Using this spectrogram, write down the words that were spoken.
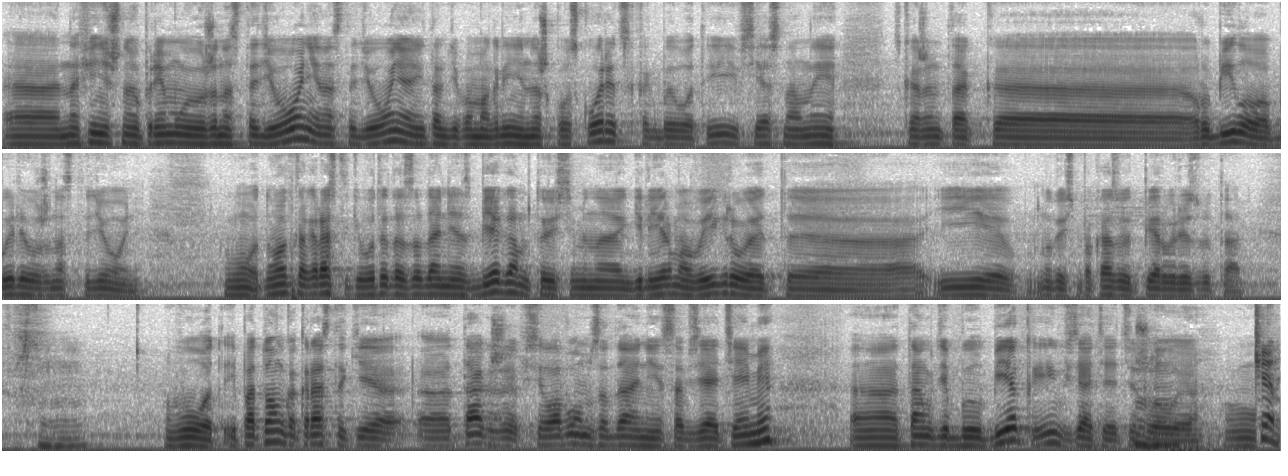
э, на финишную прямую уже на стадионе, на стадионе они там типа могли немножко ускориться, как бы вот, и все основные, скажем так, э, Рубилова были уже на стадионе. Вот. Ну вот как раз-таки вот это задание с бегом, то есть именно Гильермо выигрывает э, и, ну, то есть показывает первый результат. Вот. И потом как раз-таки э, также в силовом задании со взятиями там, где был бег и взятия тяжелые. Угу. Вообще,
